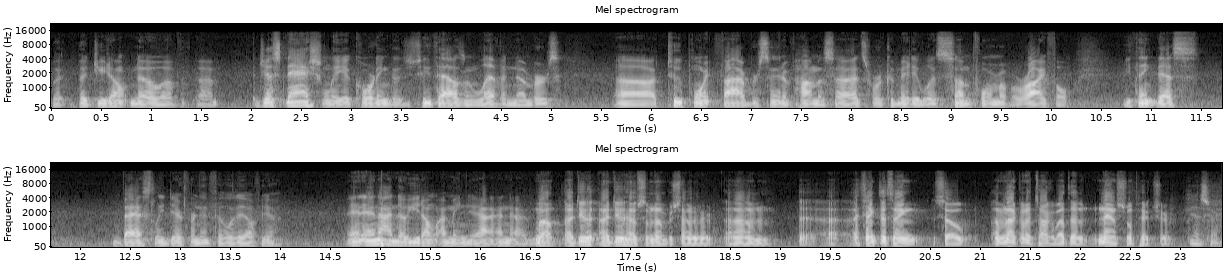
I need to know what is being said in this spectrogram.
But, but you don't know of, uh, just nationally, according to the 2011 numbers, 2.5% of homicides were committed with some form of a rifle. You think that's vastly different in Philadelphia? And, and I know you don't, I mean, I, I know. Well, I do, I do have some numbers, Senator. Um, I think the thing, so I'm not going to talk about the national picture. Yes, sir.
